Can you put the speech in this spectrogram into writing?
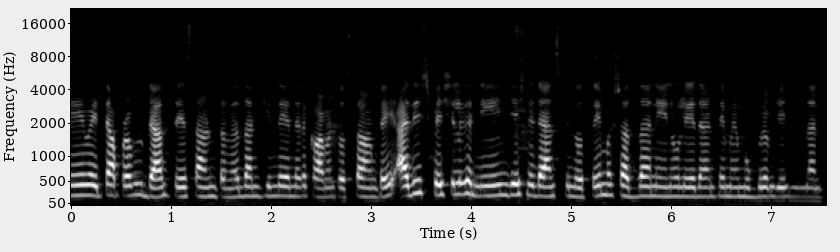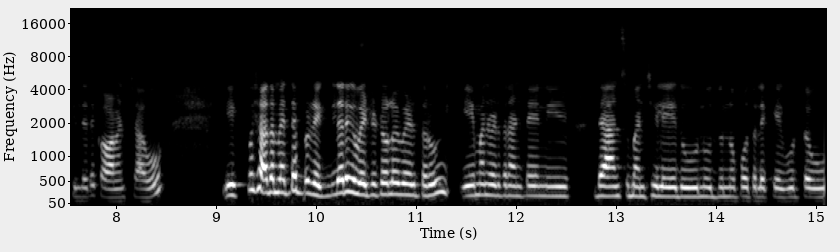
మేమైతే అప్పుడప్పుడు డాన్స్ చేస్తూ ఉంటాం కదా దాని కింద ఏంటంటే కామెంట్స్ వస్తూ ఉంటాయి. అది స్పెషల్గా నేను చేసిన డాన్స్ కింద వస్తాయి. మా శ్రద్ధ నేను లేదంటే మేము ముగ్గురం చేసిన దాని కింద అయితే కామెంట్స్ రావు. ఎక్కువ శాతం అయితే రెగ్యులర్గా రెగ్యులర్గా పెట్టేటోళ్ళు పెడతారు. ఏమని పెడతారంటే నీ డాన్స్ మంచి లేదు నువ్వు దున్నపోతలు ఎక్కే కుడతావు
